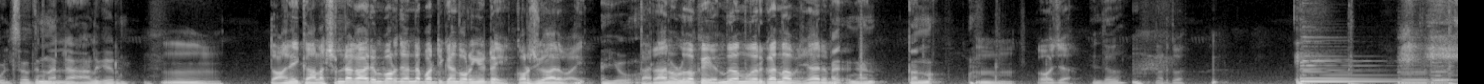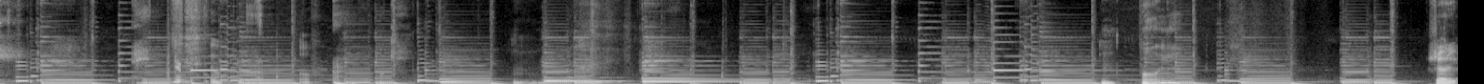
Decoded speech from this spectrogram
ഉത്സവത്തിന് നല്ല ആൾ കയറും താനീ താൻ ഈ കളക്ഷന്റെ കാര്യം പറഞ്ഞ് എന്നെ പറ്റിക്കാൻ തുടങ്ങിയിട്ടേ കുറച്ചു കാലമായി. അയ്യോ. തരാനുള്ളതൊക്കെ എന്ത് തന്നു തീർക്കാന്നാ വിചാരം? ഞാൻ തന്നു. ഓജ. എന്തോ? നടത്തുക ശരി.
